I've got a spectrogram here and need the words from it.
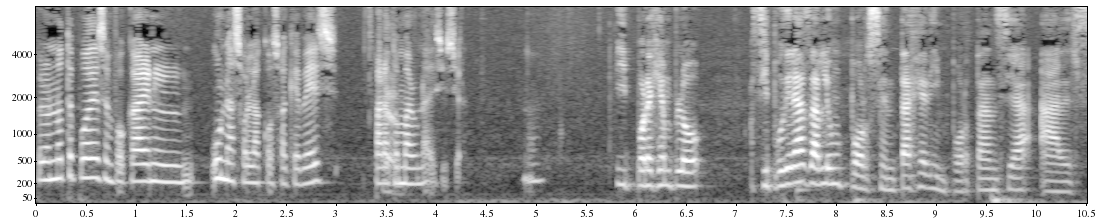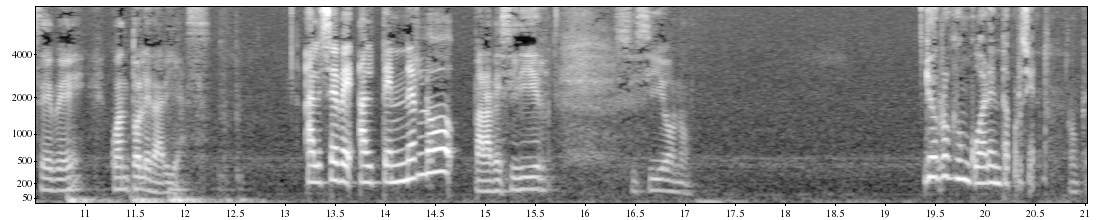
pero no te puedes enfocar en una sola cosa que ves para Claro. tomar una decisión. ¿no? Y, por ejemplo, si pudieras darle un porcentaje de importancia al CV, ¿cuánto le darías? Al CV, al tenerlo, Para decidir si sí o no. Yo creo que un 40%. Ok.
